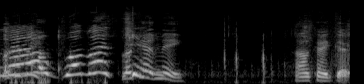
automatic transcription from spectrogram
Bros. 2. Look at me. Okay, good.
